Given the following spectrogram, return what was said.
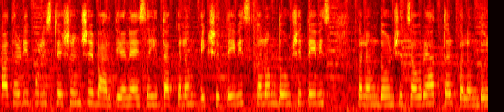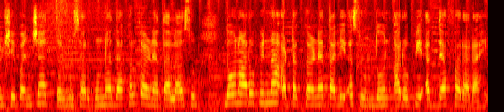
पाथर्डी पोलीस स्टेशनचे भारतीय न्यायसंहिता कलम एकशे तेवीस कलम दोनशे तेवीस कलम दोनशे चौऱ्याहत्तर कलम दोनशे पंच्याहत्तरनुसार गुन्हा दाखल करण्यात आला असून दोन आरोपींना अटक करण्यात आली असून दोन आरोपी अद्याप फरार आहे.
